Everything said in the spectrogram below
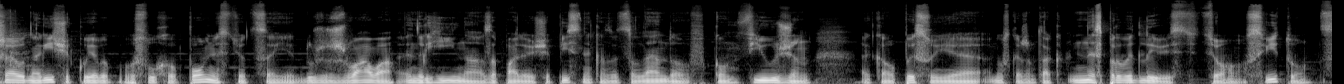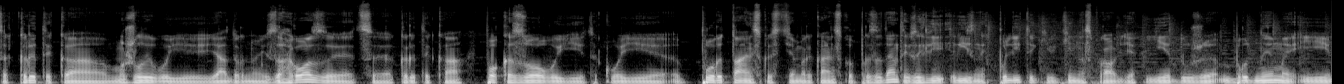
Ще одна річ, яку я би послухав повністю, це є дуже жвава, енергійна, запалююча пісня, яка називається Land of Confusion, яка описує, ну скажімо так, несправедливість цього світу. Це критика можливої ядерної загрози, це критика показової такої пуританськості американського президента і взагалі різних політиків, які насправді є дуже брудними і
